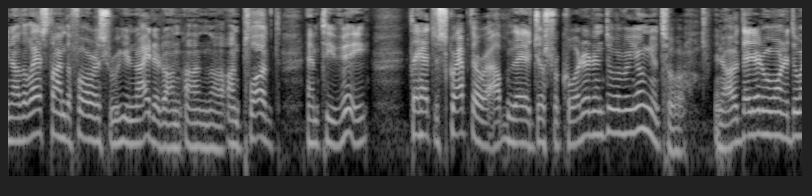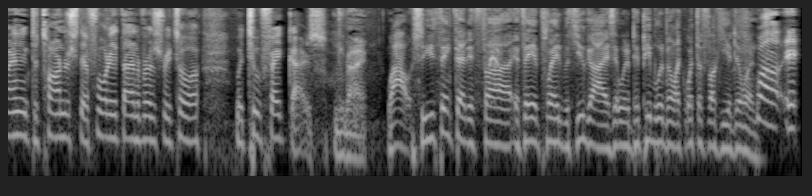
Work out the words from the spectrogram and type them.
You know, the last time the four of us reunited on, on uh, Unplugged MTV, they had to scrap their album they had just recorded and do a reunion tour. You know, they didn't want to do anything to tarnish their 40th anniversary tour with two fake guys. Right. Wow. So you think that if uh, if they had played with you guys, it would have people would have been like, "What the fuck are you doing?" Well, it,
